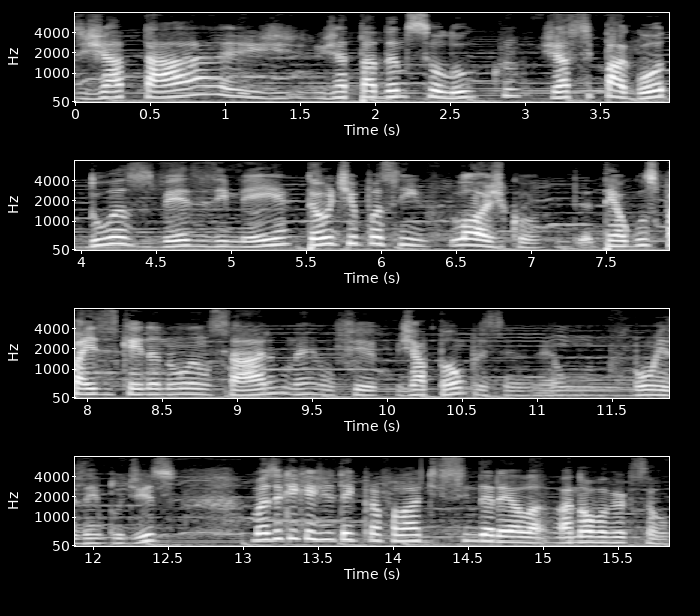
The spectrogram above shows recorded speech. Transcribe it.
já tá já tá dando seu lucro, já se pagou duas vezes e meia. Então, tipo assim, lógico, tem alguns países que ainda não lançaram, né? O Japão é um bom exemplo disso. Mas o que, que a gente tem pra falar de Cinderela, a nova versão?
